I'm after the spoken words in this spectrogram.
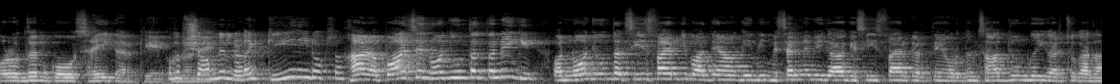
और उर्दन को सही करके मतलब शाम ने लड़ाई की ही नहीं डॉक्टर साहब। हाँ पाँच से नौ जून तक तो नहीं की और नौ जून तक सीज फायर की बातें आ गई थी। मिसर ने भी कहा कि सीज फायर करते हैं उर्दन सात जून को ही कर चुका था।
